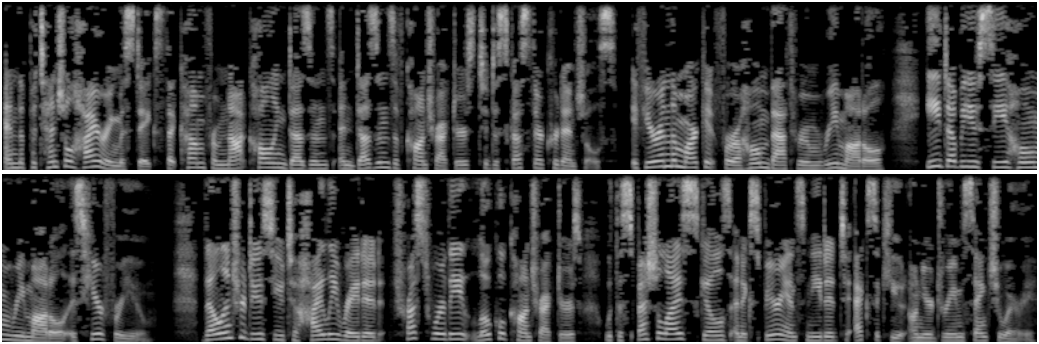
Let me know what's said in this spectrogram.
and the potential hiring mistakes that come from not calling dozens and dozens of contractors to discuss their credentials. If you're in the market for a home bathroom remodel, EWC Home Remodel is here for you. They'll introduce you to highly rated, trustworthy local contractors with the specialized skills and experience needed to execute on your dream sanctuary.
